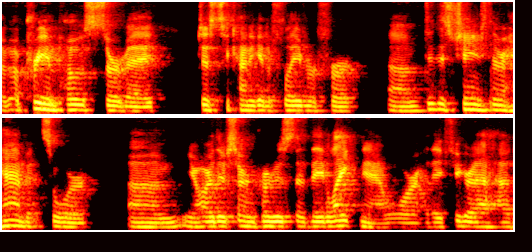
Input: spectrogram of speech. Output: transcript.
a, a, pre and post survey, just to kind of get a flavor for um, did this change their habits or um, you know are there certain produce that they like now or have they figured out how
